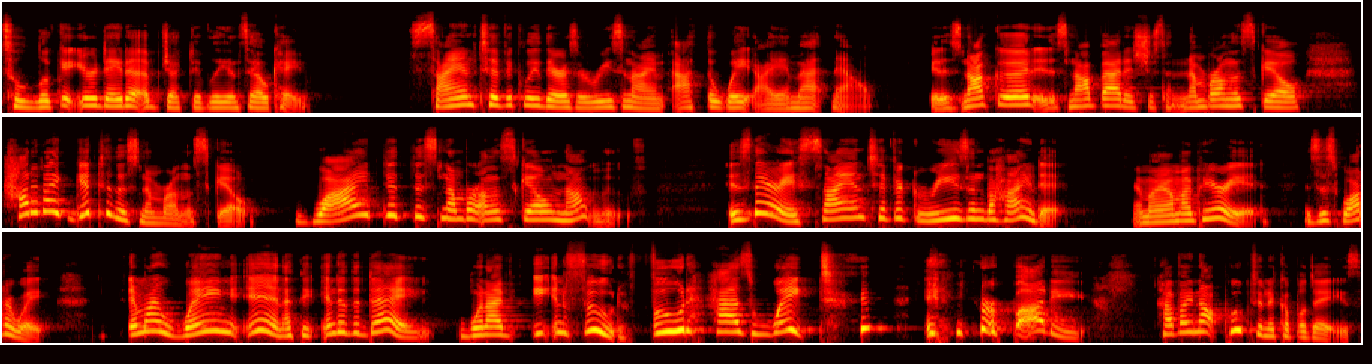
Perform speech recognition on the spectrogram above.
to look at your data objectively and say, okay, Scientifically, there is a reason I am at the weight I am at now. It is not good, it is not bad, it's just a number on the scale. How did I get to this number on the scale? Why did this number on the scale not move? Is there a scientific reason behind it? Am I on my period? Is this water weight? Am I weighing in at the end of the day when I've eaten food? Food has weight in your body. Have I not pooped in a couple days?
